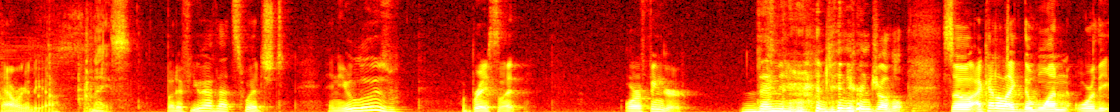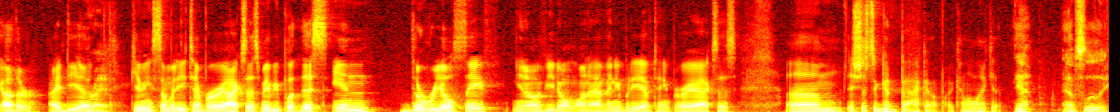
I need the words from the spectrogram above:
Now we're good to go. Nice. But if you have that switched and you lose a bracelet or a finger, then you're then you're in trouble. So I kind of like the one or the other idea. Right. Giving somebody temporary access. Maybe put this in the real safe. You know, if you don't want to have anybody have temporary access, um, it's just a good backup. I kind of like it. Yeah, absolutely.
